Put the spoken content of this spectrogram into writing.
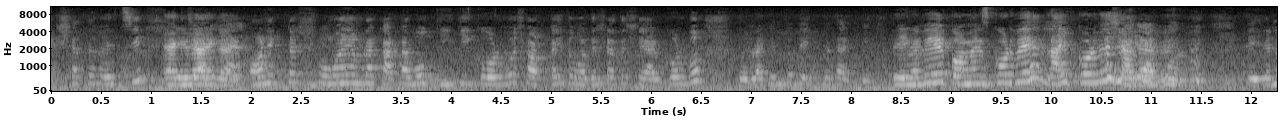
একসাথে হয়েছি। এক জায়গায়। হ্যাঁ, অনেকটা সময় আমরা কাটাবো কি কি করব সবটাই তোমাদের সাথে শেয়ার করব। তোমরা কিন্তু দেখতে থাকবে। দেখবে কমেন্টস করবে লাইক করবে শেয়ার করবে। এই জন্য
